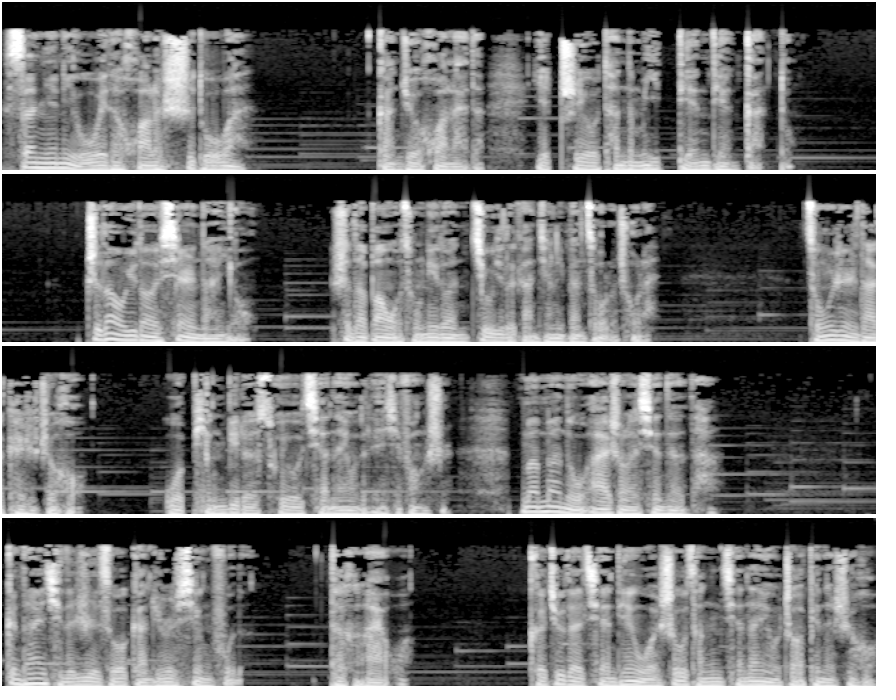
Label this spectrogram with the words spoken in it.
三年里，我为他花了十多万，感觉换来的也只有他那么一点点感动。直到我遇到现任男友，是他帮我从那段纠结的感情里面走了出来。从认识他开始之后。我屏蔽了所有前男友的联系方式，慢慢的，我爱上了现在的他。跟他一起的日子，我感觉是幸福的，他很爱我。可就在前天，我收藏前男友照片的时候，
